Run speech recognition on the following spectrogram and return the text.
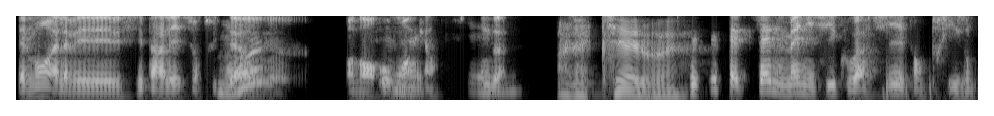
tellement elle avait fait parler sur Twitter pendant au moins 15 secondes. À laquelle, ouais. C'était cette scène magnifique où Archie est en prison.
